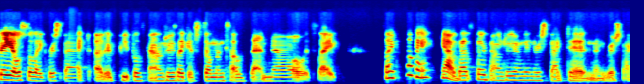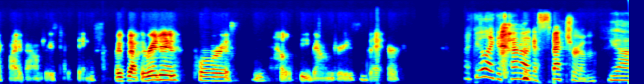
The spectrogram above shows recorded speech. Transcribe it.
they also like respect other people's boundaries. Like if someone tells them no, it's like, like, okay, yeah, that's their boundary. I'm going to respect it. And they respect my boundaries type things. We've got the rigid, porous, and healthy boundaries there. I feel like it's kind of like a spectrum. Yeah.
